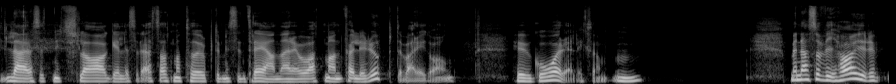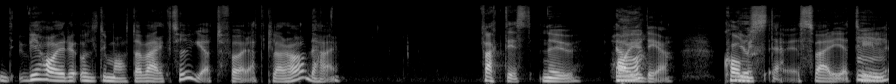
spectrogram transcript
lära sig ett nytt slag eller sådär, så att man tar upp det med sin tränare och att man följer upp det varje gång. Hur går det liksom? Mm. Men alltså vi har, ju det, vi har ju det ultimata verktyget för att klara av det här. Faktiskt, nu har Ja. ju det kommit det. Sverige till Mm.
